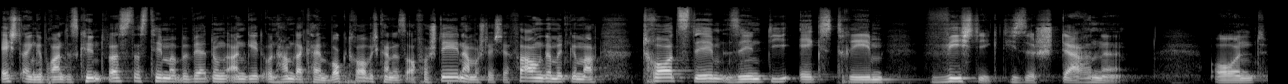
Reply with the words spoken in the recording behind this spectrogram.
echt ein gebranntes Kind, was das Thema Bewertungen angeht und haben da keinen Bock drauf. Ich kann das auch verstehen, haben schlechte Erfahrungen damit gemacht. Trotzdem sind die extrem wichtig, diese Sterne. Und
